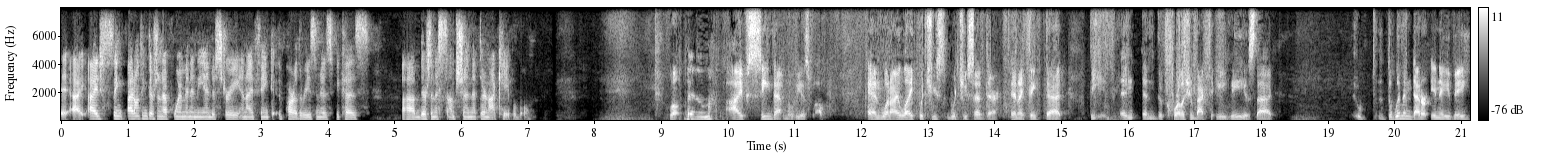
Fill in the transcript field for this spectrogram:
I, I just think I don't think there's enough women in the industry, and I think part of the reason is because um, there's an assumption that they're not capable. Well, Boom. I've seen that movie as well, and what I like what you what you said there, and I think that the and and the correlation back to AV is that the women that are in AV,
